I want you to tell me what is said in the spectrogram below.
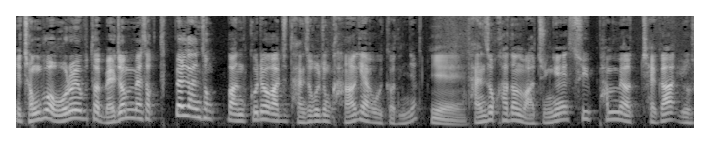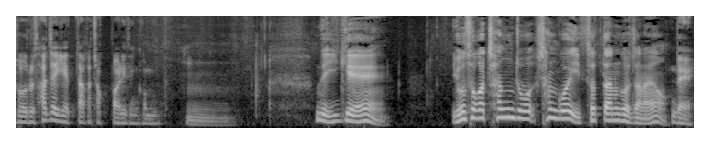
이 정부가 월요일부터 매점 매석 특별 단속반 꾸려가지고 단속을 좀 강하게 하고 있거든요. 예. 단속하던 와중에 수입 판매 업체가 요소를 사재기했다가 적발이 된 겁니다. 근데 이게 요소가 창조, 창고에 있었다는 거잖아요. 네,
